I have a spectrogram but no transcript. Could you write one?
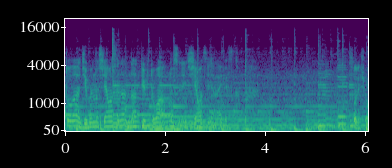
とが自分の幸せなんだっていう人はもうすでに幸せじゃないですか。そうでしょ？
